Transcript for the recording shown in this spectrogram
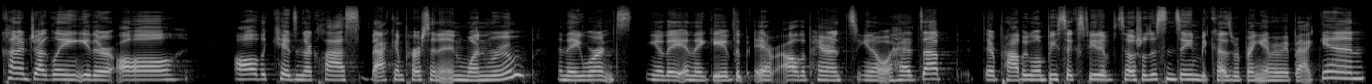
kind of juggling either all all the kids in their class back in person in one room, and they weren't, you know, they and they gave the all the parents, you know, a heads up. There probably won't be six feet of social distancing because we're bringing everybody back in.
